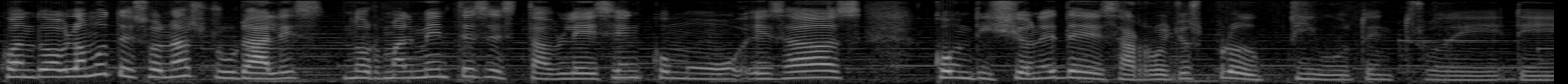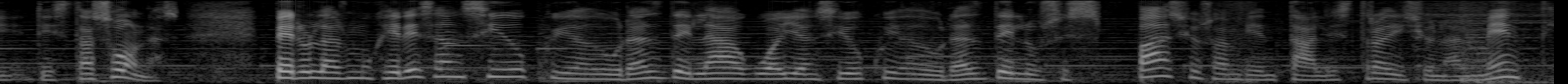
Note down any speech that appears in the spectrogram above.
cuando hablamos de zonas rurales, normalmente se establecen como esas condiciones de desarrollos productivos dentro de, de, estas zonas, pero las mujeres han sido cuidadoras del agua y han sido cuidadoras de los espacios ambientales tradicionalmente.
